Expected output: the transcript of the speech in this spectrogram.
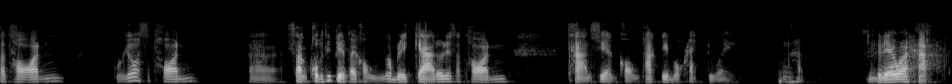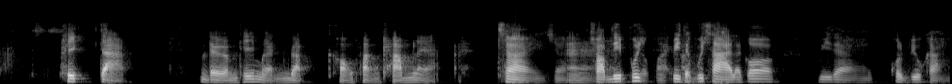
สะท้อนผมคิดว่าสะท้อนอาสังคมที่เปลี่ยนไปของอเมริกาด้วยและสะท้อนฐานเสียงของพรรคเดโมแครตด้วยครับคือเรียกว่าหักพลิกจากเดิมที่เหมือนแบบของฝั่งทรัมป์เลยอะใช่ใช่อ่าทรัมป์นี่ผู้นโยบายมีแต่ผู้ชายแล้วก็มีแต่คนผิวขาว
